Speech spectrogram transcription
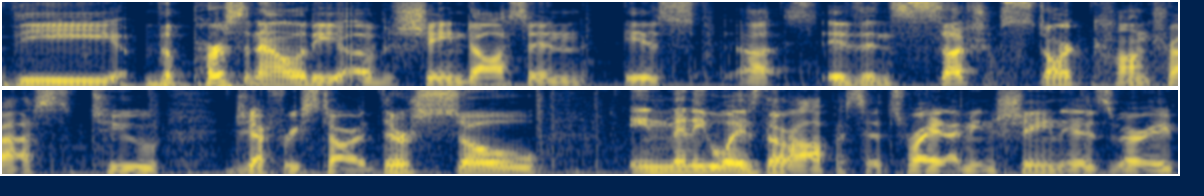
the the personality of Shane Dawson is uh, is in such stark contrast to Jeffree Star. They're so in many ways they're opposites right? I mean Shane is very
